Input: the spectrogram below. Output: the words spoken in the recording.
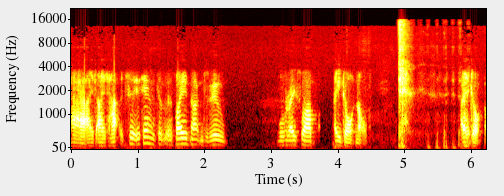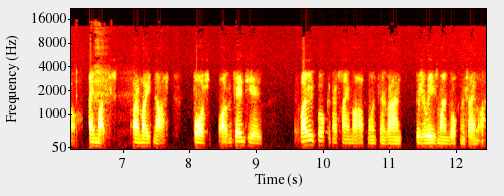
Uh, I'd, I'd ha- so again, if I had nothing to do, would I swap? I don't know. I don't know. I might I might not. But what I'm saying to you is, if I was booking a time off months in advance, there's a reason why I'm booking a time off.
